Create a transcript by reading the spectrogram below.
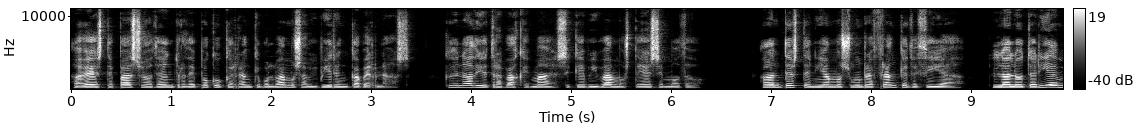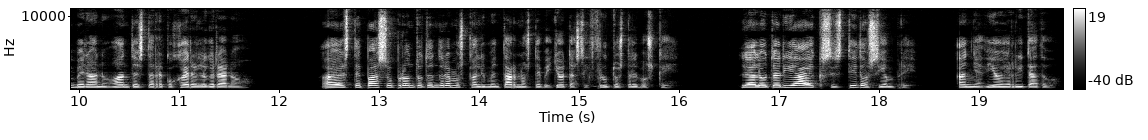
A este paso, dentro de poco querrán que volvamos a vivir en cavernas. Que nadie trabaje más y que vivamos de ese modo. Antes teníamos un refrán que decía la lotería en verano antes de recoger el grano. A este paso pronto tendremos que alimentarnos de bellotas y frutos del bosque. La lotería ha existido siempre, añadió irritado.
